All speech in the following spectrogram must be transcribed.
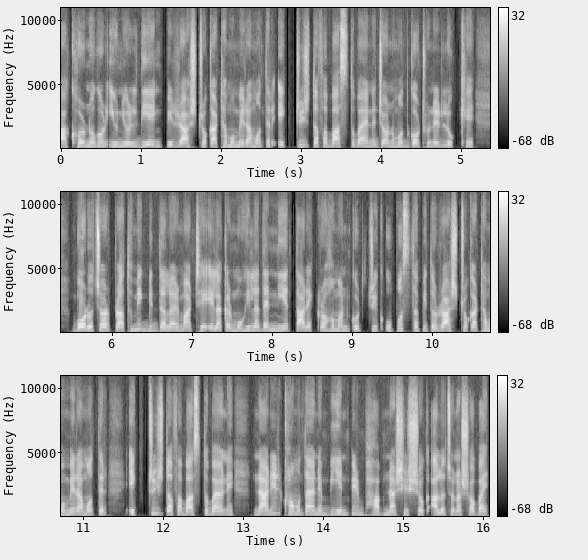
বাখরনগর ইউনিয়ন ডিএনপির রাষ্ট্রকাঠামো মেরামতের একত্রিশ দফা বাস্তবায়নে জনমত গঠনের লক্ষ্যে বড়চর প্রাথমিক বিদ্যালয়ের মাঠে এলাকার মহিলাদের নিয়ে তারেক রহমান কর্তৃক উপস্থাপিত রাষ্ট্রকাঠামো মেরামতের একত্রিশ দফা বাস্তবায়নে নারীর ক্ষমতায়নে বিএনপির ভাবনা শীর্ষক আলোচনা সভায়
